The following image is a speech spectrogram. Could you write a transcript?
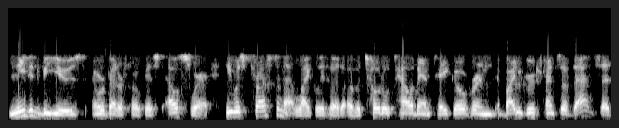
needed to be used and were better focused elsewhere. He was pressed on that likelihood of a total Taliban takeover, and Biden grew defensive of that and said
